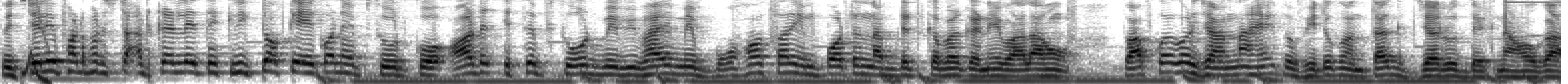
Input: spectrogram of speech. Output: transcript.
तो चलिए फटाफट स्टार्ट कर लेते हैं क्रिकटॉक के एक और एपिसोड को। और इस एपिसोड में भी भाई मैं बहुत सारे इंपॉर्टेंट अपडेट कवर करने वाला हूँ। तो आपको अगर जानना है तो वीडियो को अंत तक ज़रूर देखना होगा।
